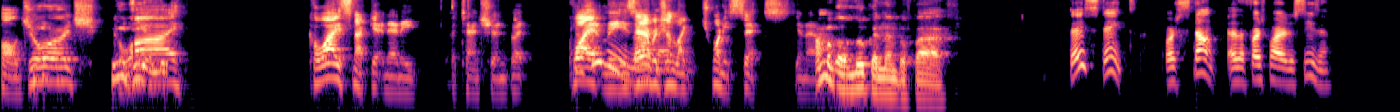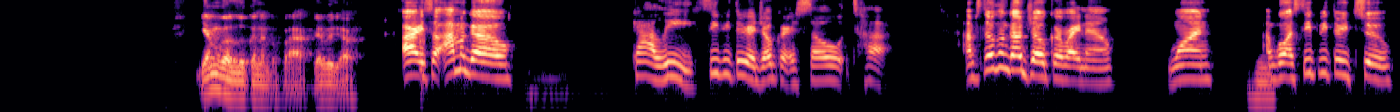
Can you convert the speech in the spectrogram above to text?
Paul George, PG and Kawhi. Kawhi's not getting any attention, but quietly he's averaging like 26, you know. I'm gonna go Luka number five. They stinked or stunk at the first part of the season. Yeah, I'm gonna go Luka number five. There we go. All right, so I'm gonna go. Golly, CP3 or Joker is so tough. I'm still gonna go Joker right now. One. Mhm. I'm going CP3 two.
